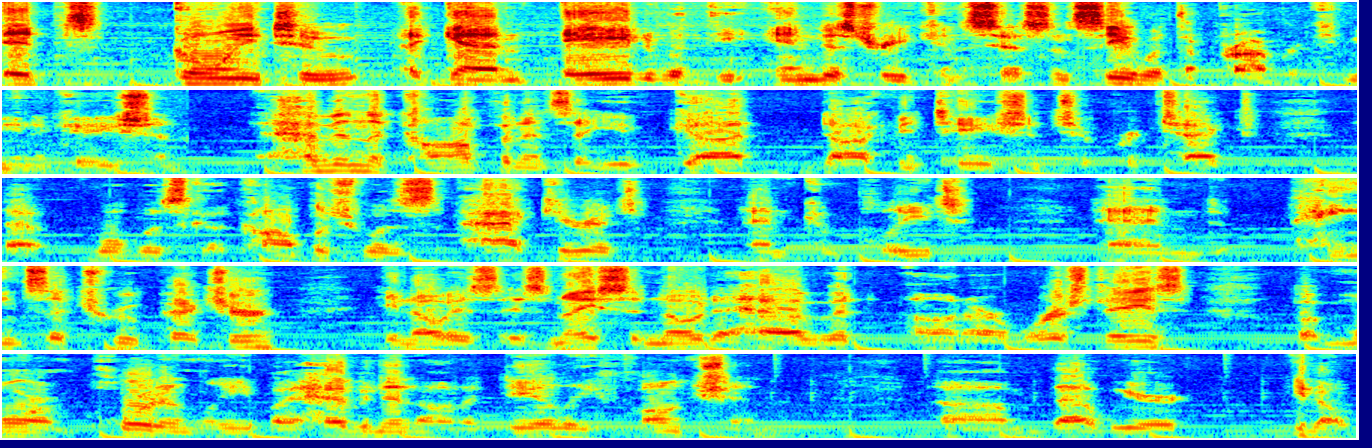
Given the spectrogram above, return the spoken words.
it's going to, again, aid with the industry consistency with the proper communication. Having the confidence that you've got documentation to protect that what was accomplished was accurate and complete and paints a true picture, you know, is, is nice to know to have it on our worst days, but more importantly, by having it on a daily function, um, that we are, you know,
